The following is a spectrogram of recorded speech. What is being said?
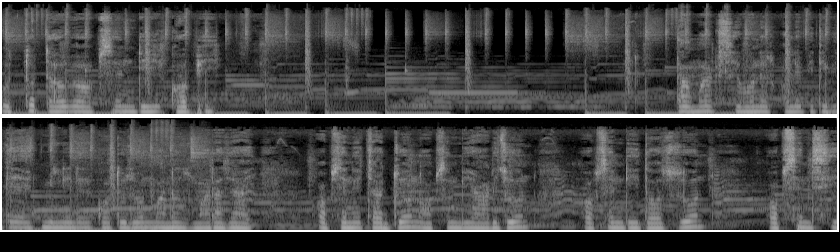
উত্তরটা হবে অপশন ডি কফি তামাক সেবনের ফলে পৃথিবীতে এক মিনিটে কতজন মানুষ মারা যায়? অপশন এ চারজন অপশন বি আটজন অপশন ডি দশজন অপশন সি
